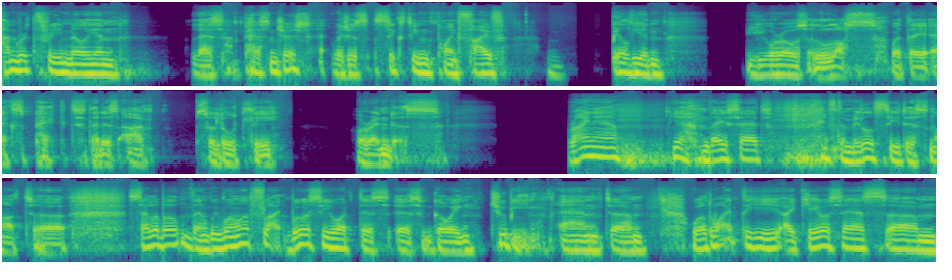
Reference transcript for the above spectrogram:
103 million less passengers, which is 16.5 billion euros loss, what they expect. That is absolutely horrendous. Ryanair, yeah, they said if the middle seat is not uh, sellable, then we will not fly. We will see what this is going to be. And um, worldwide, the ICAO says um,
